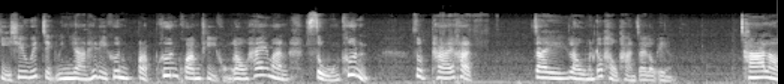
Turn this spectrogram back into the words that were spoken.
ถีชีวิตจิตวิญญาณให้ดีขึ้น ปรับขึ้นความถี่ของเราให้มันสูงขึ้น สุดท้ายค่ะ ใจเรามันก็เผาผ่านใจเราเอง ถ้าเรา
